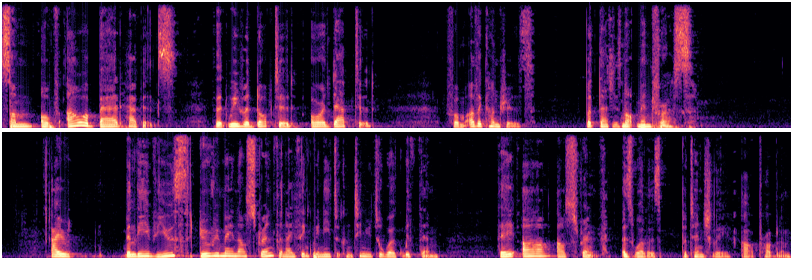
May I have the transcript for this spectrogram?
some of our bad habits that we've adopted or adapted from other countries, but that is not meant for us. I believe youth do remain our strength, and I think we need to continue to work with them. They are our strength as well as potentially our problem.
